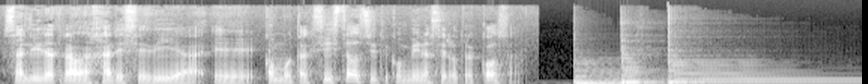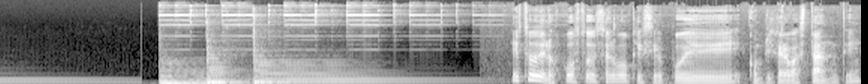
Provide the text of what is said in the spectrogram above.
salir a trabajar ese día eh, como taxista o si te conviene hacer otra cosa. Esto de los costos es algo que se puede complicar bastante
